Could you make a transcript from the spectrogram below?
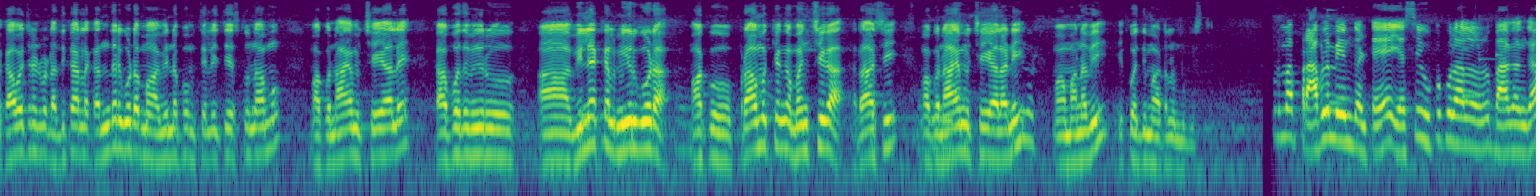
కావాల్సినటువంటి అధికారులకు అందరూ కూడా మా విన్నపం తెలియజేస్తున్నాము. మాకు న్యాయం చేయాలి. కాకపోతే మీరు ఆ, విలేకరులు మీరు కూడా మాకు ప్రాముఖ్యంగా మంచిగా రాసి మాకు న్యాయం చేయాలని మా మనవి ఈ కొద్ది మాటలు ముగిస్తుంది ఇప్పుడు మా ప్రాబ్లం ఏంటంటే ఎస్సీ ఉపకులాలలో భాగంగా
